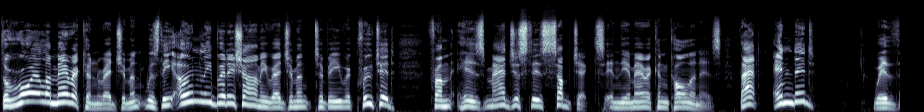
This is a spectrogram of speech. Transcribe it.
the Royal American Regiment was the only British Army regiment to be recruited from His Majesty's subjects in the American colonies. That ended with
